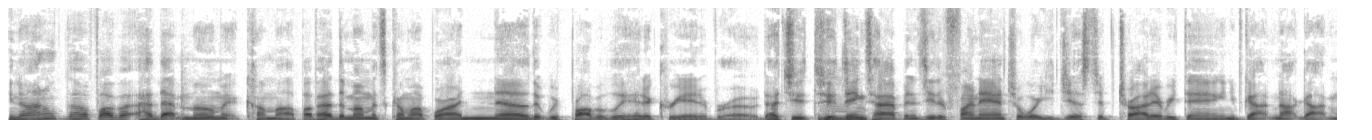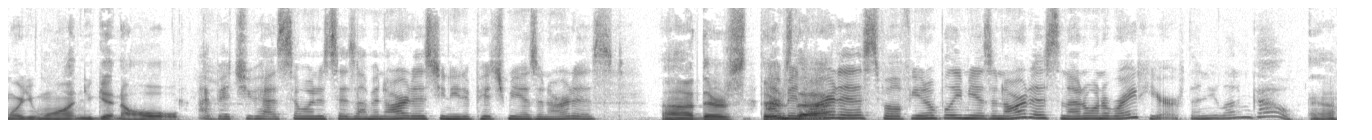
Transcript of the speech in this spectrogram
You know, I don't know if I've had that moment come up. I've had the moments come up where I know that we've probably hit a creative road. That's you, 2 things happen. It's either financial, where you just have tried everything and you've got not gotten where you want, and you get in a hole. I bet you had someone who says, I'm an artist. You need to pitch me as an artist. Uh, there's there's I'm an that. artist. Well, if you don't believe me as an artist and I don't want to write here, then you let him go. Yeah.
